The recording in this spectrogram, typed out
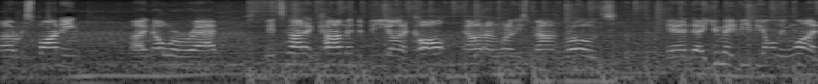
uh, responding uh, know where we're at. It's not uncommon to be on a call out on one of these mountain roads, and uh, you may be the only one.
